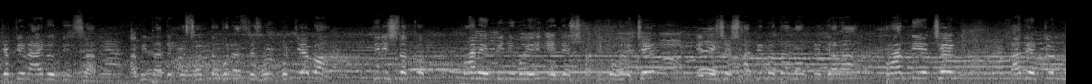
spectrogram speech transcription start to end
ক্যাপ্টেন আইনুদ্দিন স্যার। আমি তাদেরকে শ্রদ্ধা করে স্মরণ করছি এবং তিরিশ লক্ষ প্রাণের বিনিময়ে এদেশ স্বাধীন হয়েছে। এদেশের স্বাধীনতা লগ্নে যারা প্রাণ দিয়েছেন, তাদের জন্য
